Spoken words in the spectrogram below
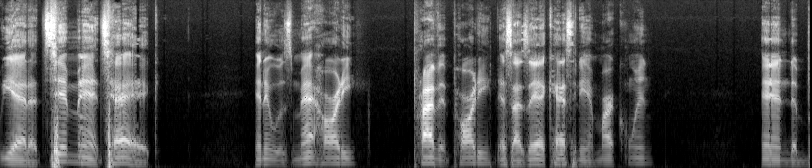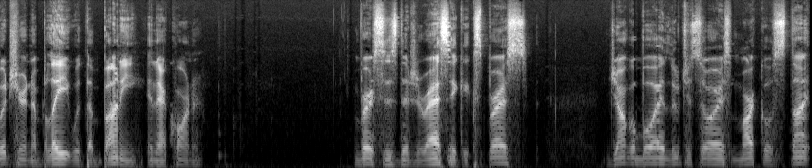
we had a 10 man tag. And it was Matt Hardy, Private Party, that's Isiah Kassidy and Marq Quen, And the Butcher and the Blade with the bunny in that corner. Versus the Jurassic Express, Jungle Boy, Luchasaurus, Marko Stunt,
